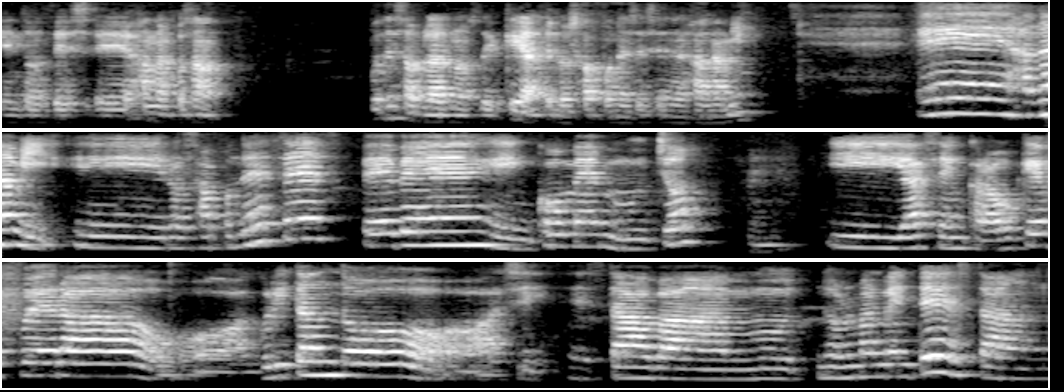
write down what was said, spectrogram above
Entonces, eh, Hanako-san, ¿puedes hablarnos de qué hacen los japoneses en el Hanami? Eh, Hanami, y los japoneses beben y comen mucho y hacen karaoke fuera o gritando o así. Estaban muy- normalmente están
